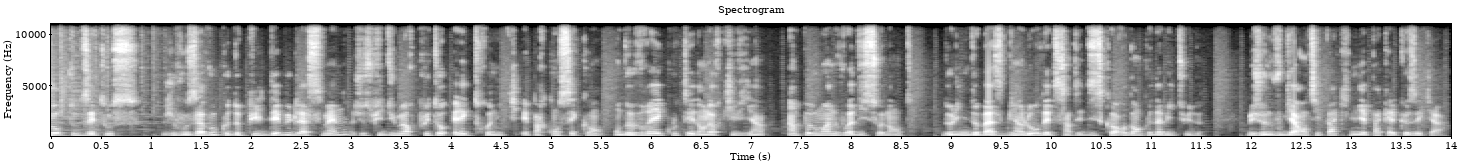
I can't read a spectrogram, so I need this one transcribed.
Bonjour toutes et tous. Je vous avoue que depuis le début de la semaine, je suis d'humeur plutôt électronique et par conséquent, on devrait écouter dans l'heure qui vient un peu moins de voix dissonantes, de lignes de basse bien lourdes et de synthés discordants que d'habitude. Mais je ne vous garantis pas qu'il n'y ait pas quelques écarts.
